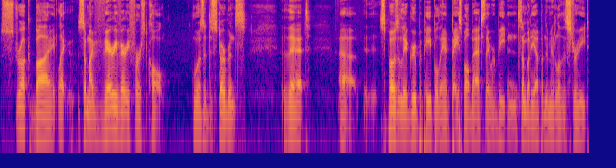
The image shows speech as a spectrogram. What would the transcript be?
struck by like so my very very first call was a disturbance that uh, supposedly a group of people they had baseball bats they were beating somebody up in the middle of the street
